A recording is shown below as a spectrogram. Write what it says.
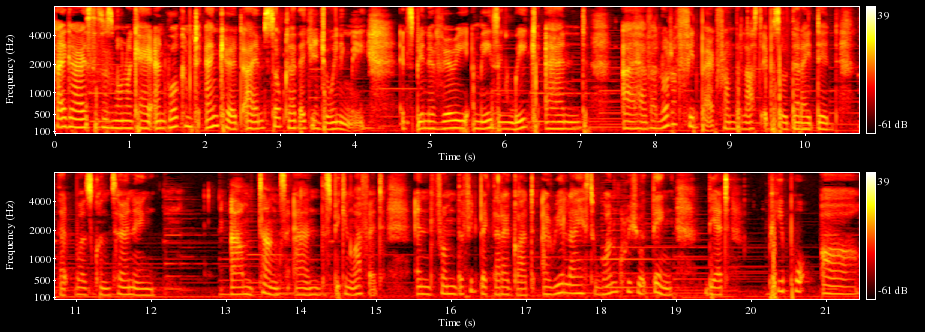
Hi guys, this is Mona K and welcome to Anchored. I am so glad that you're joining me. It's been a very amazing week and I have a lot of feedback from the last episode that I did that was concerning um, tongues and the speaking of it. And from the feedback that I got, I realized one crucial thing that people are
